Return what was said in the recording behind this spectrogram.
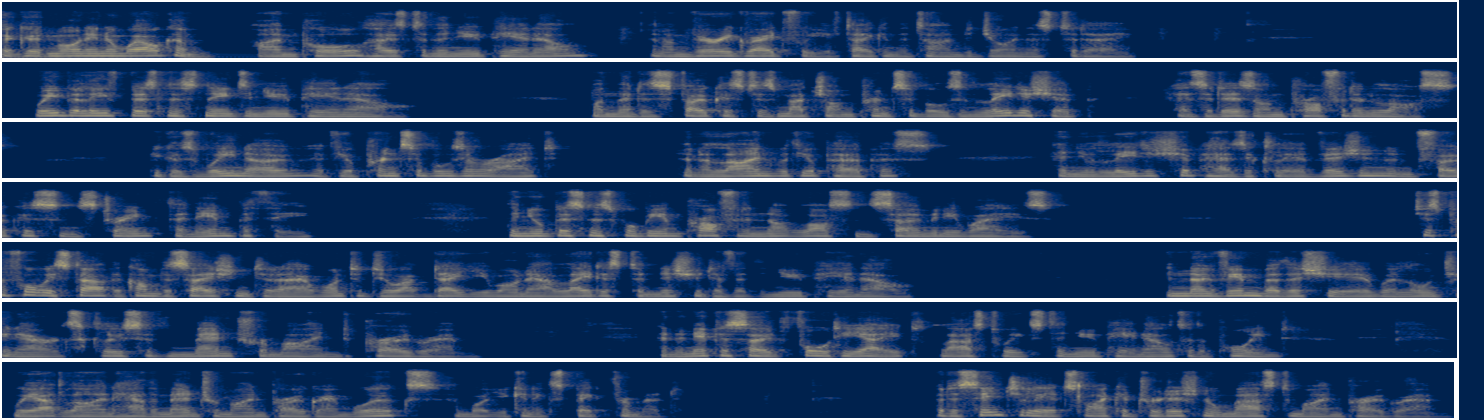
So, good morning and welcome. I'm Paul, host of the new P&L, and I'm very grateful you've taken the time to join us today. We believe business needs a new P&L, one that is focused as much on principles and leadership as it is on profit and loss, because we know if your principles are right and aligned with your purpose, and your leadership has a clear vision and focus and strength and empathy, then your business will be in profit and not loss in so many ways. Just before we start the conversation today, I wanted to update you on our latest initiative at the new P&L. In November this year, we're launching our exclusive Mantra Mind program. And in episode 48, last week's The New P&L to the Point, we outline how the Mantra Mind program works and what you can expect from it. But essentially, it's like a traditional mastermind program.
